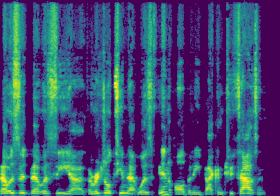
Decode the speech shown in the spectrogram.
That was the, that was the uh, original team that was in Albany back in 2000.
